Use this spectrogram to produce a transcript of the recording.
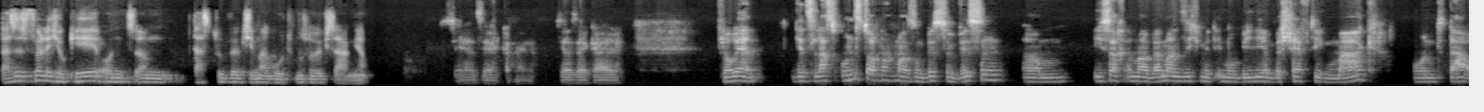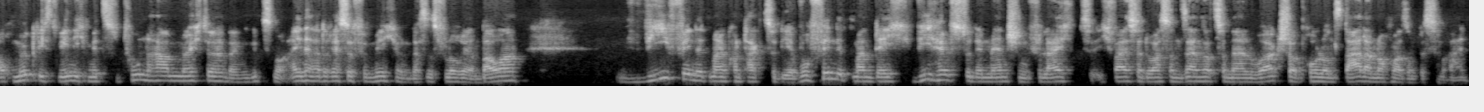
das ist völlig okay und ähm, das tut wirklich immer gut, muss man wirklich sagen, ja. Sehr, sehr geil. Sehr, sehr geil. Florian, jetzt lass uns doch noch mal so ein bisschen wissen, ähm, ich sage immer, wenn man sich mit Immobilien beschäftigen mag und da auch möglichst wenig mit zu tun haben möchte, dann gibt es nur eine Adresse für mich und das ist Florian Bauer. Wie findet man Kontakt zu dir? Wo findet man dich? Wie hilfst du den Menschen? Vielleicht, ich weiß ja, du hast einen sensationellen Workshop, hol uns da dann nochmal so ein bisschen rein.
